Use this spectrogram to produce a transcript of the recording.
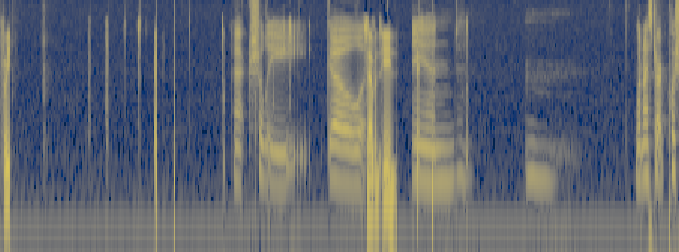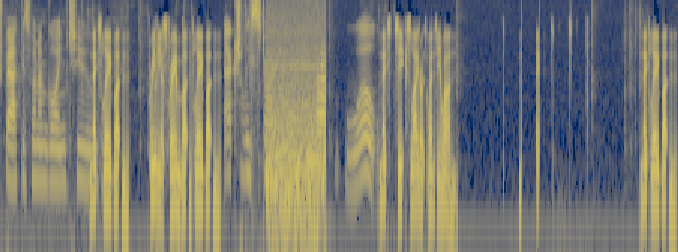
Three. actually go Seventeen. and mm, when I start pushback is when I'm going to Next play button. Previous frame but play button. actually start. Whoa! Next seek slider twenty one. Next play button.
